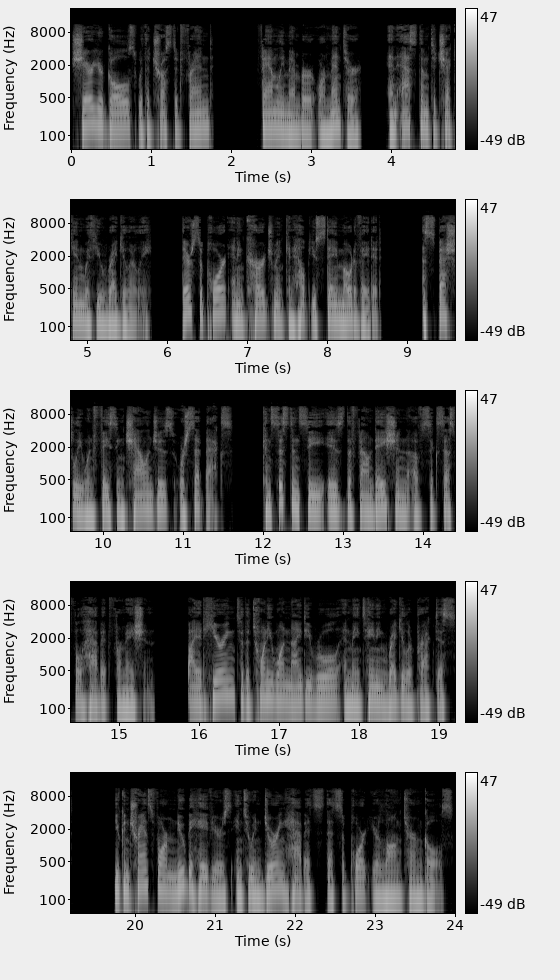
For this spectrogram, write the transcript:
Share your goals with a trusted friend, family member, or mentor, and ask them to check in with you regularly. Their support and encouragement can help you stay motivated, especially when facing challenges or setbacks. Consistency is the foundation of successful habit formation. By adhering to the 2190 rule and maintaining regular practice, you can transform new behaviors into enduring habits that support your long-term goals.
